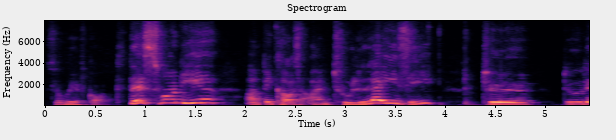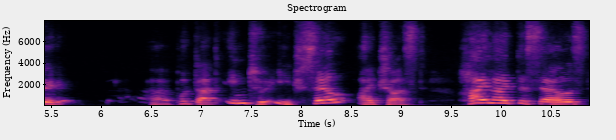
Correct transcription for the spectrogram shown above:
So we've got this one here, and because I'm too lazy to do the uh, put that into each cell, I just highlight the cells,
